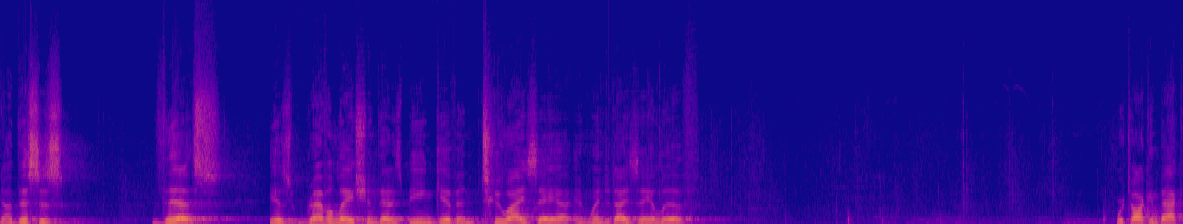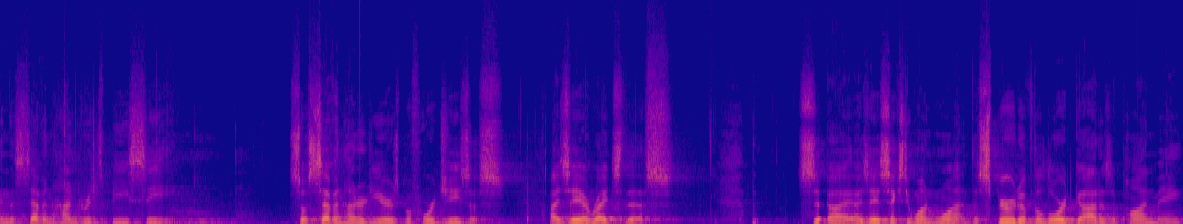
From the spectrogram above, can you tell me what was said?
Now, this is, this is revelation that is being given to Isaiah. And when did Isaiah live? We're talking back in the 700s BC. So, 700 years before Jesus, Isaiah writes this uh, Isaiah 61 1 The Spirit of the Lord God is upon me,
